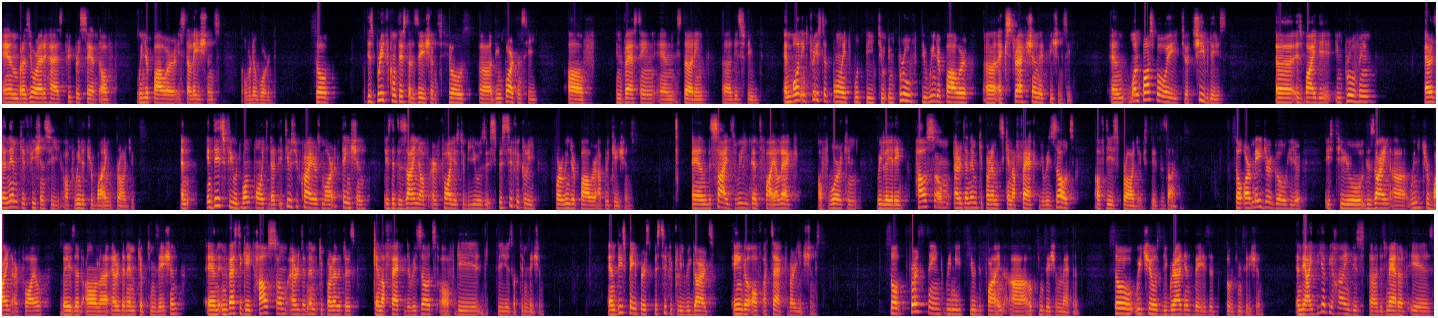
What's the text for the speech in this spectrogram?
And Brazil already has 3% of wind power installations over the world. So this brief contextualization shows uh, the importance of investing and studying uh, this field. And one interested point would be to improve the wind power uh, extraction efficiency. And one possible way to achieve this uh, is by the improving aerodynamic efficiency of wind turbine projects. And in this field, one point that it requires more attention is the design of airfoils to be used specifically for wind power applications. And besides, we identify a lack of working relating how some aerodynamic parameters can affect the results of these projects, these designs. So our major goal here is to design a wind turbine airfoil based on uh, aerodynamic optimization and investigate how some aerodynamic parameters can affect the results of the, this optimization. And this paper specifically regards angle of attack variations. So first thing we need to define our optimization method. So we chose the gradient-based optimization. And the idea behind this, uh, this method is,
